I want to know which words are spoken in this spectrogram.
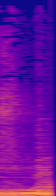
Krishna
